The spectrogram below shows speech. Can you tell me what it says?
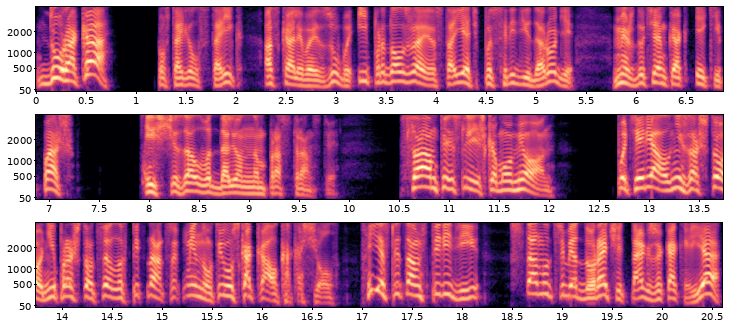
«Дурака!» — повторил старик, оскаливая зубы и продолжая стоять посреди дороги, между тем, как экипаж исчезал в отдаленном пространстве. «Сам ты слишком умен! Потерял ни за что, ни про что целых пятнадцать минут и ускакал, как осел. Если там впереди станут тебя дурачить так же, как и я,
